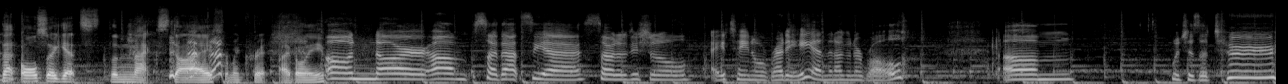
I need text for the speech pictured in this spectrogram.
that also gets the max die from a crit, I believe. Oh no. Um so that's yeah, so an additional 18 already, and then I'm gonna roll. Um which is a two,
